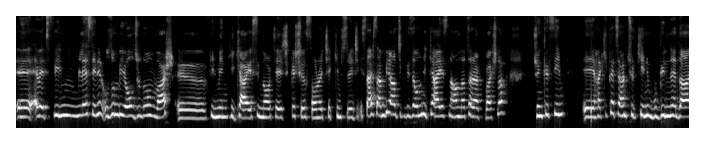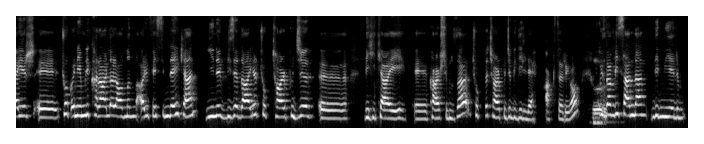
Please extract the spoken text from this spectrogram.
Ee, evet filmle senin uzun bir yolculuğun var. Ee, filmin hikayesinin ortaya çıkışı, sonra çekim süreci. İstersen birazcık bize onun hikayesini anlatarak başla. Çünkü film e, hakikaten Türkiye'nin bugüne dair e, çok önemli kararlar almanın arifesindeyken yine bize dair çok çarpıcı e, bir hikayeyi e, karşımıza çok da çarpıcı bir dille aktarıyor. Evet. O yüzden bir senden dinleyelim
